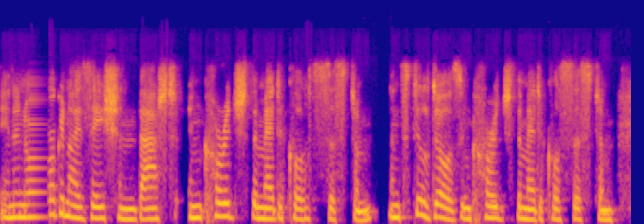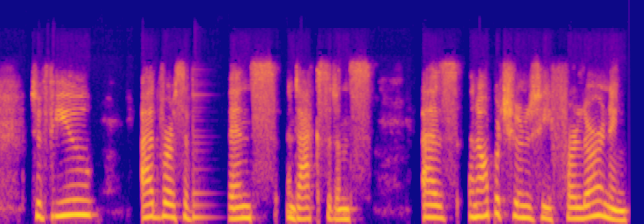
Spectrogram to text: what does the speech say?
in an organization that encouraged the medical system and still does encourage the medical system to view adverse events and accidents as an opportunity for learning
